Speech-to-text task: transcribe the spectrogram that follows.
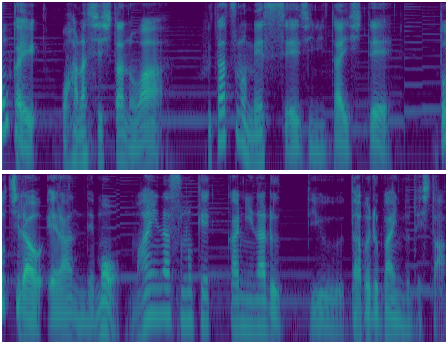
今回お話ししたのは2つのメッセージに対してどちらを選んでもマイナスの結果になるっていうダブルバインドでした、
